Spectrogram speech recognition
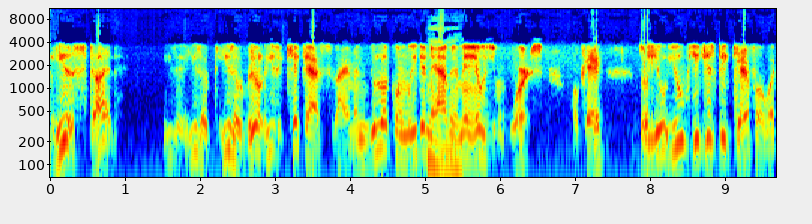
He's a stud. He's a he's a he's a real he's a kick ass lineman. You look when we didn't have him in, it was even worse. Okay, so you you you just be careful what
